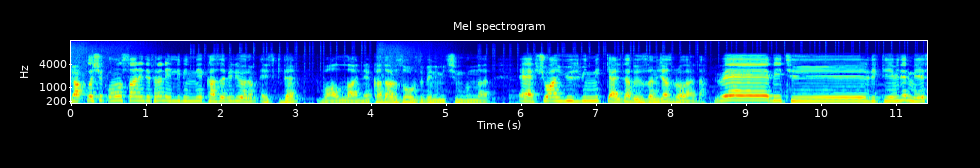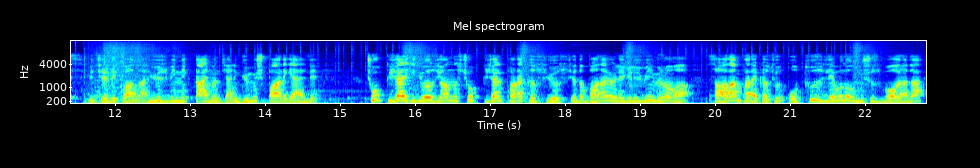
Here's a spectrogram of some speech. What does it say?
Yaklaşık 10 saniyede falan 50 binliği kazabiliyorum eskiden. Vallahi ne kadar zordu benim için bunlar. Evet şu an 100 binlik geldi. Tabi hızlanacağız buralarda. Ve bitirdik diyebilir miyiz? Bitirdik vallahi. 100 binlik diamond yani gümüş para geldi. Çok güzel gidiyoruz. Yalnız çok güzel para kasıyoruz. Ya da bana öyle geliyor bilmiyorum ama sağlam para kasıyoruz. 30 level olmuşuz bu arada.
